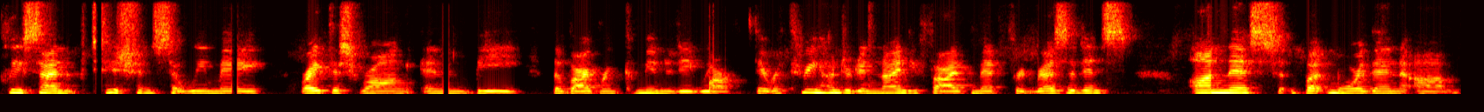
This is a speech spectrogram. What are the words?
Please sign the petition so we may right this wrong and be the vibrant community we are. There were 395 Medford residents on this, but more than, um,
